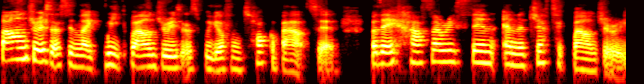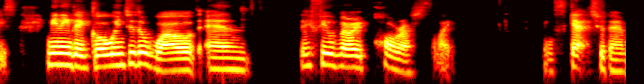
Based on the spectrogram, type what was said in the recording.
boundaries as in like weak boundaries as we often talk about it, but they have very thin energetic boundaries, meaning they go into the world and they feel very porous, like things get to them.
